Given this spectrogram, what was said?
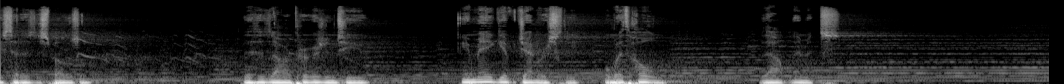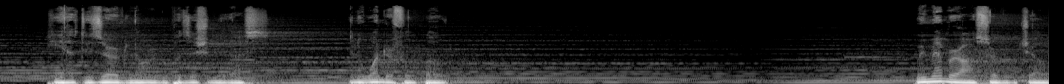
At his disposal. This is our provision to you. You may give generously or withhold without limits. He has deserved an honorable position with us in a wonderful boat. Remember our servant Job.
